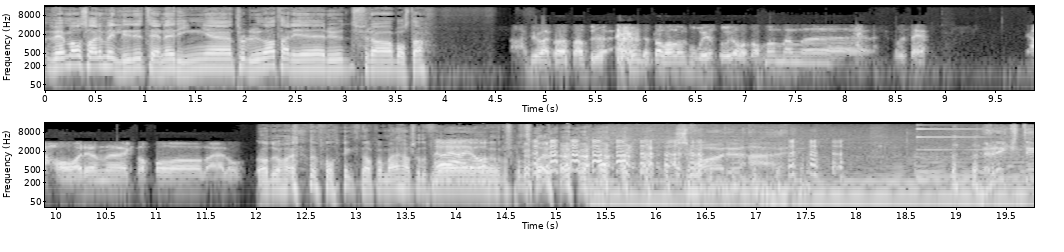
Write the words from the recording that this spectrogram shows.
Hvem av oss har en veldig irriterende ring, eh, tror du da? Terje Ruud fra Båstad? Nei, du vet dette, tror- dette var gode historier alle sammen, men uh, skal vi se. Jeg har en eh, knapp på deg, jeg lov. Ja, du har holder en knapp på meg. Her skal du få, Det har jeg også. få svaret. Svaret er Riktig!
